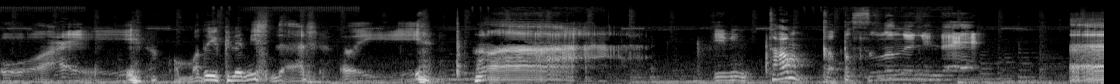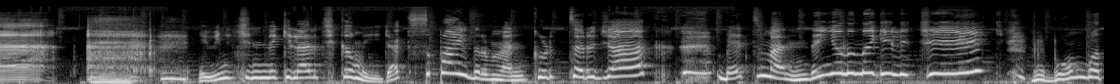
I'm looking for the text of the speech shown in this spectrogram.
Oy, amma da yüklemişler. Ay. Ha. Evin tam kapısının önüne. Evin içindekiler çıkamayacak. Spider-Man kurtaracak. Batman de yanına gelecek. Ve bomba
